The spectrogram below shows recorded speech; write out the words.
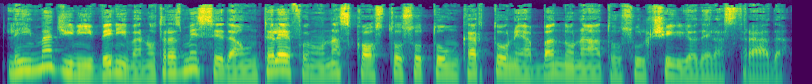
Le immagini venivano trasmesse da un telefono nascosto sotto un cartone abbandonato sul ciglio della strada.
